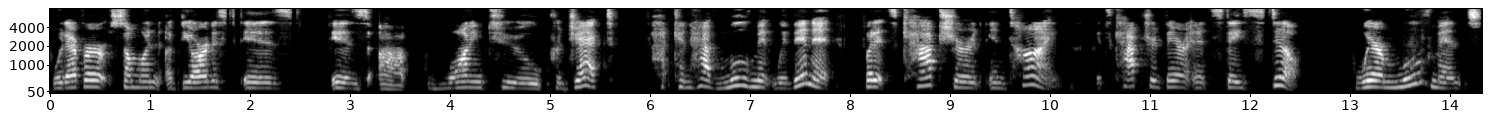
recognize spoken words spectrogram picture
Whatever someone uh, the artist is is uh, wanting to project can have movement within it but it's captured in time. It's captured there and it stays still where movement,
